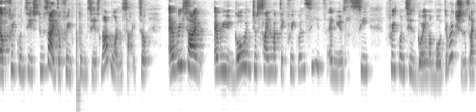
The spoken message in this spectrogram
a frequency is two sides. A frequency is not one side. So every time, every go into cymatic frequencies, and you see frequencies going on both directions. Like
